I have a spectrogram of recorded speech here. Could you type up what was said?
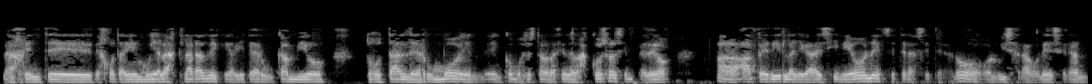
la gente dejó también muy a las claras de que había que dar un cambio total de rumbo en, cómo se estaban haciendo las cosas, empezó a, pedir la llegada de Simeone, etcétera, etcétera, ¿no? O Luis Aragonés eran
